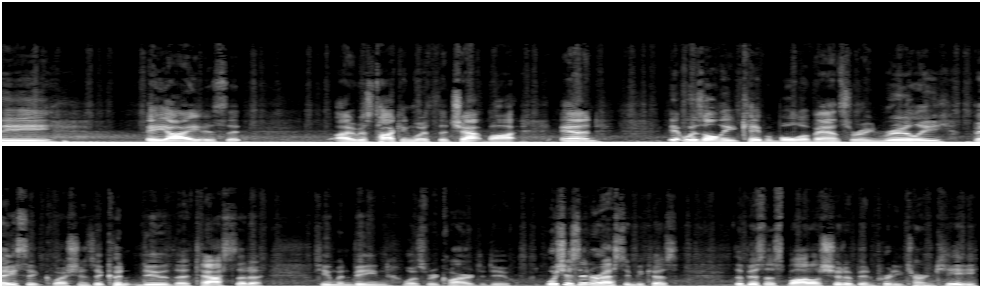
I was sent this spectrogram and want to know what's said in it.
the AI is that I was talking with the chatbot and it was only capable of answering really basic questions. It couldn't do the tasks that a human being was required to do, which is interesting because the business model should have been pretty turnkey.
